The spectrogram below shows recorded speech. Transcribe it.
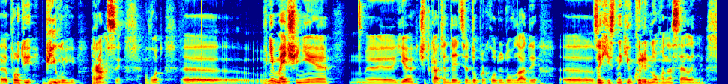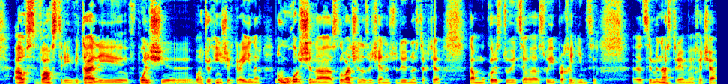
е, проти білої раси. От. Е, В Німеччині є чітка тенденція до приходу до влади е, захисників корінного населення. А в Австрії, в Італії, в Польщі, в багатьох інших країнах, ну, Угорщина, Словаччина, звичайно, сюди відносяться, хоча там користуються свої проходімці е, цими настроями, хоча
